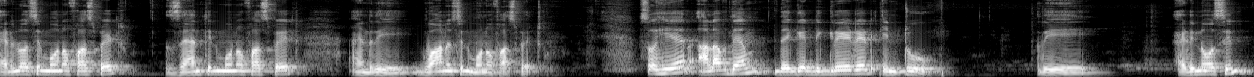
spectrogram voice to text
Adenosine monophosphate xanthine monophosphate and the guanosine monophosphate. So here all of them they get degraded into the adenosine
